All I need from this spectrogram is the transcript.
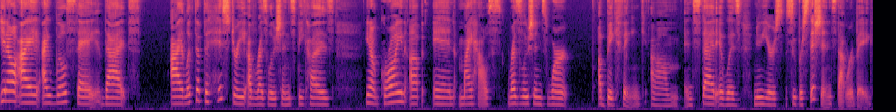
you know, I I will say that I looked up the history of resolutions because you know, growing up in my house, resolutions weren't a big thing. Um, instead, it was New Year's superstitions that were big.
